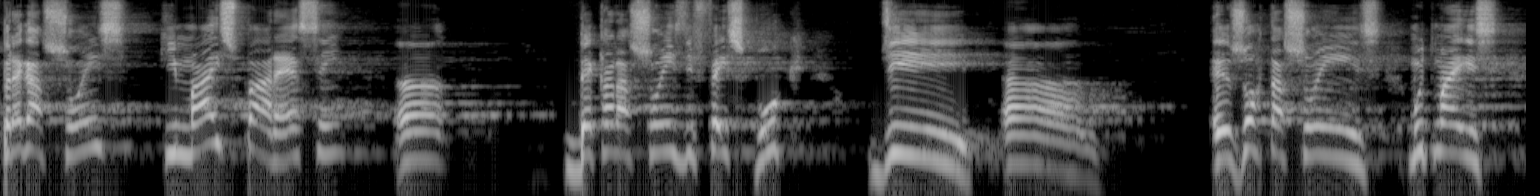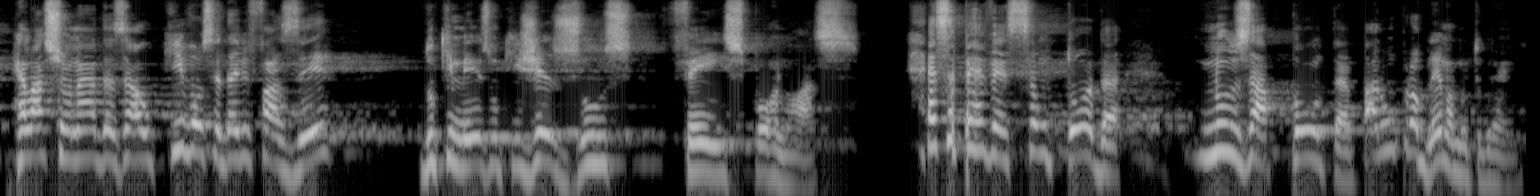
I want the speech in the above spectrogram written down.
pregações que mais parecem uh, declarações de Facebook, de uh, exortações muito mais relacionadas ao que você deve fazer do que mesmo que Jesus fez por nós. Essa perversão toda nos aponta para um problema muito grande.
